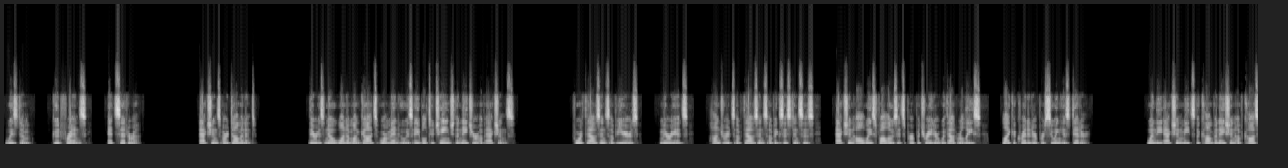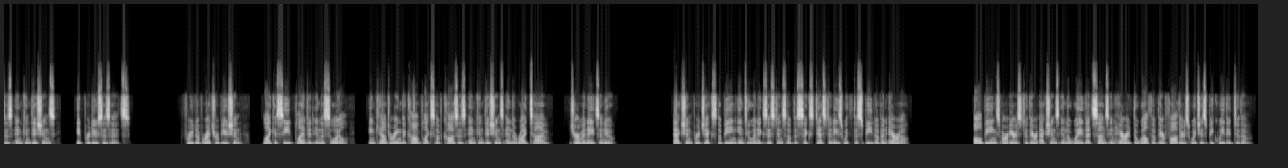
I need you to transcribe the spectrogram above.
wisdom, good friends, etc. Actions are dominant. There is no one among gods or men who is able to change the nature of actions. For thousands of years, myriads, hundreds of thousands of existences, action always follows its perpetrator without release, like a creditor pursuing his debtor. When the action meets the combination of causes and conditions, it produces its fruit of retribution, like a seed planted in the soil, encountering the complex of causes and conditions and the right time, germinates anew. Action projects the being into an existence of the six destinies with the speed of an arrow. All beings are heirs to their actions in the way that sons inherit the wealth of their fathers which is bequeathed to them.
